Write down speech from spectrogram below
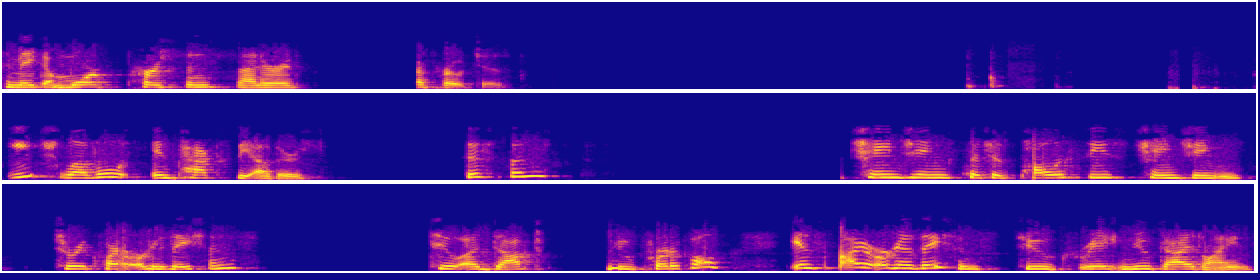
to make a more person-centered approaches? Each level impacts the others. Systems changing, such as policies changing to require organizations to adopt new protocols, inspire organizations to create new guidelines,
